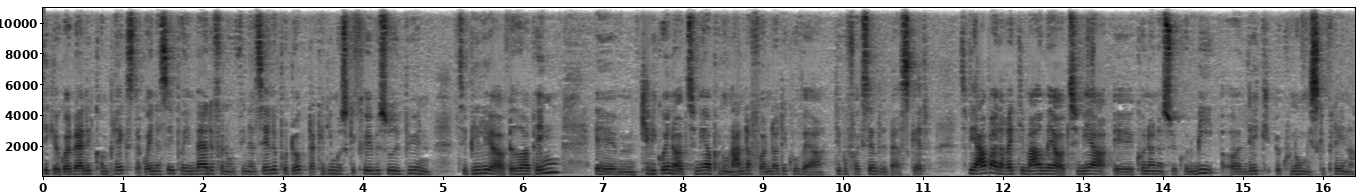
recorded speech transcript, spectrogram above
det kan jo godt være lidt komplekst, at gå ind og se på, jamen, hvad er det for nogle finansielle produkter, kan de måske købes ud i byen til billigere og bedre penge, øhm, kan vi gå ind og optimere på nogle andre fonder, det kunne, være, det kunne for eksempel være skat. Så vi arbejder rigtig meget med at optimere øh, kundernes økonomi og lægge økonomiske planer.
